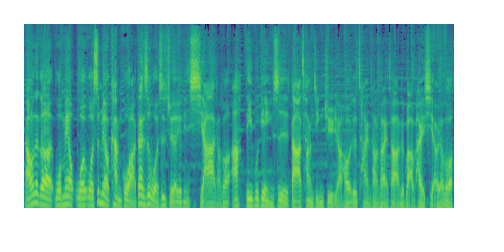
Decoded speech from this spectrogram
然后那个我没有，我我是没有看过啊，但是我是觉得有点瞎，想说啊，第一部电影是大家唱京剧，然后就唱一唱，唱一唱，就把它拍起来，我想说。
